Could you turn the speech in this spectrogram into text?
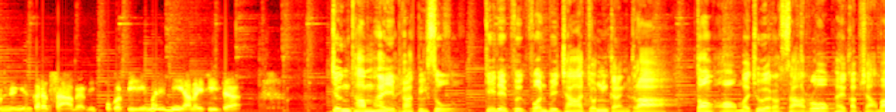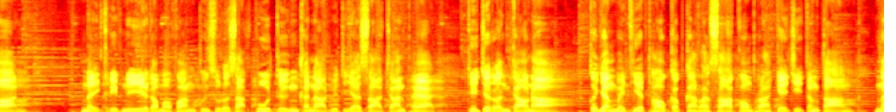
นอย่างเงี้ยก็รักษาแบบนี้ปกติไม่มีอะไรที่จะ จึงทำให้พระภิกษุที่ได้ฝึกฝนวิชาจนแกร่งกล้า ต้องออกมาช่วยรักษาโรคให้กับชาวบ้าน ในคลิปนี้เรามาฟังคุณสุรศักดิ์พูดถึงขนาดวิทยาศาสตร์การแพทย์ที่เจริญก้าวหน้า ก็ยังไม่เทียบเท่ากับการรักษาของพระเกจิต่างๆ ใน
